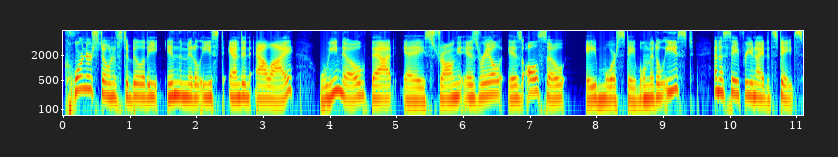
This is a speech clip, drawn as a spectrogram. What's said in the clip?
cornerstone of stability in the Middle East and an ally, we know that a strong Israel is also a more stable Middle East and a safer United States.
